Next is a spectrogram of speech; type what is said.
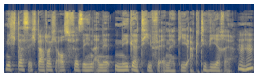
Nicht, dass ich dadurch aus Versehen eine negative Energie aktiviere. Mhm.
